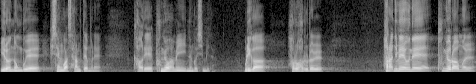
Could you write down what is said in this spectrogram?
이런 농부의 희생과 사랑 때문에 가을에 풍요함이 있는 것입니다. 우리가 하루하루를 하나님의 은혜의 풍요로움을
